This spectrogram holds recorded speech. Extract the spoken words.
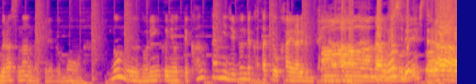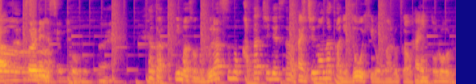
グラスなんだけれども飲むドリンクによって簡単に自分で形を変えられるみたいな、ね、もし出てきたらそれでいいですよね。なんか今そのグラスの形でさ、はい、口の中にどう広がるかをコントロール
